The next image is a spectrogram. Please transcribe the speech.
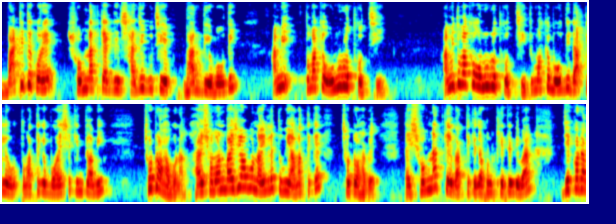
বাটিতে করে সোমনাথকে একদিন সাজিয়ে গুছিয়ে ভাত দিও বৌদি, আমি তোমাকে অনুরোধ করছি, আমি তোমাকে অনুরোধ করছি, তোমাকে বৌদি ডাকলেও তোমার থেকে বয়সে কিন্তু আমি ছোট হব না। হয় সমান বয়সী হব, নইলে তুমি আমার থেকে ছোট হবে। তাই সোমনাথকে এবার থেকে যখন খেতে দেবা, যে কটা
